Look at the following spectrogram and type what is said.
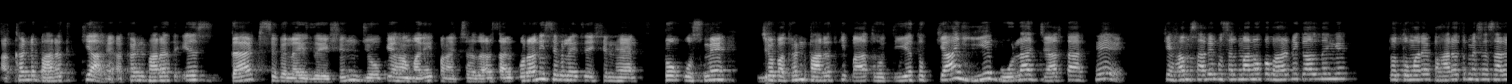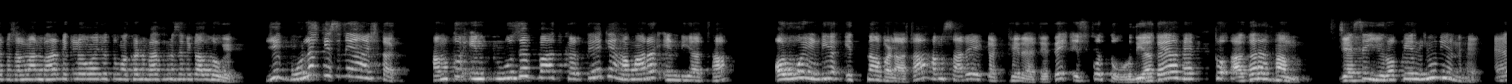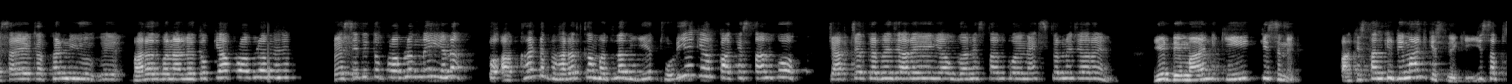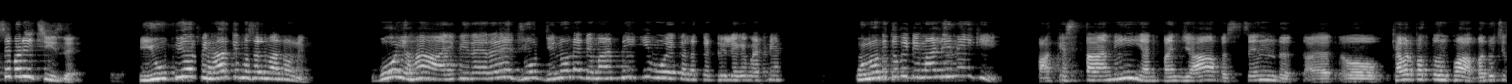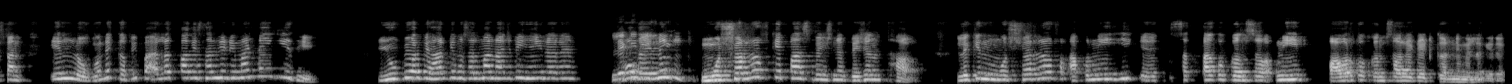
अखंड भारत क्या है? अखंड भारत इज़ दैट सिविलाइजेशन जो कि हमारी पाँच हज़ार साल पुरानी सिविलाइजेशन है। तो उसमें जब अखंड भारत की बात होती है तो क्या ये बोला जाता है कि हम सारे मुसलमानों को बाहर निकाल देंगे? तो तुम्हारे भारत में से सारे मुसलमान बाहर निकले हुए हैं जो तुम अखंड भारत में से निकाल दोगे। ये बोला किसने आज तक? हम तो इंक्लूसिव बात करते हैं कि हमारा इंडिया था और वो इंडिया इतना बड़ा था, हम सारे इकट्ठे रहते थे, इसको तोड़ दिया गया है। तो अगर हम जैसे यूरोपियन यूनियन है, ऐसा एक अखंड भारत बना ले तो क्या प्रॉब्लम है? वैसे भी तो प्रॉब्लम नहीं है ना? तो अखंड भारत का मतलब ये थोड़ी है कि हम पाकिस्तान को कैप्चर करने जा रहे हैं या अफ़गानिस्तान को एनेक्स करने जा रहे हैं? ये डिमांड की किसने? पाकिस्तान की डिमांड किसने की? ये सबसे बड़ी चीज़ है। यूपी और बिहार के मुसलमानों ने, वो यहाँ आज भी रह रहे हैं, जो जिन्होंने डिमांड नहीं की, वो एक अलग कंट्री लेके बैठे हैं उन्होंने कभी डिमांड ही नहीं की। पाकिस्तानी यानी पंजाब सिंध खैबर पख्तूनख्वा बलूचिस्तान इन लोगों ने कभी अलग पाकिस्तान की डिमांड नहीं की थी। यूपी और बिहार के मुसलमान आज भी यहीं रह रहे हैं। लेकिन नहीं मुशर्रफ के पास भेजने विजन था। लेकिन मुशर्रफ अपनी ही सत्ता को अपनी ही पावर को कंसोलिडेट करने में लगे रहे।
